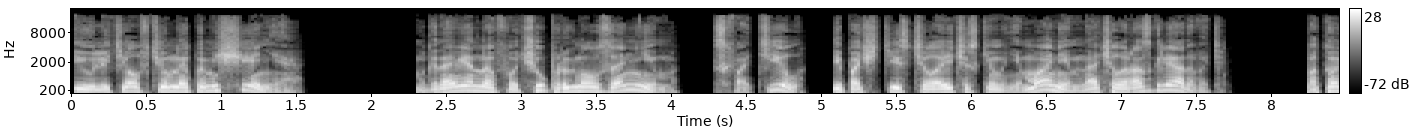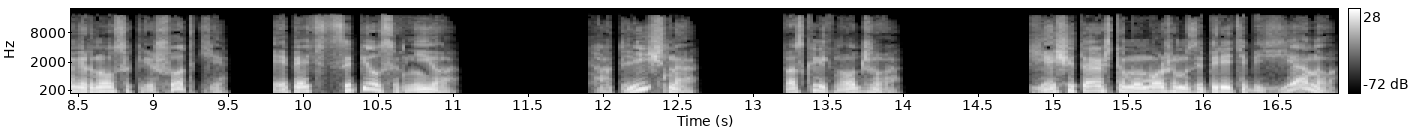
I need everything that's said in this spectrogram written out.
и улетел в темное помещение. Мгновенно Фочу прыгнул за ним, схватил и почти с человеческим вниманием начал разглядывать. Потом вернулся к решетке и опять вцепился в нее. «Отлично!» — воскликнул Джо. «Я считаю, что мы можем запереть обезьяну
